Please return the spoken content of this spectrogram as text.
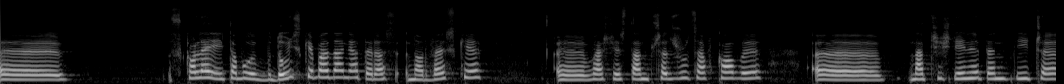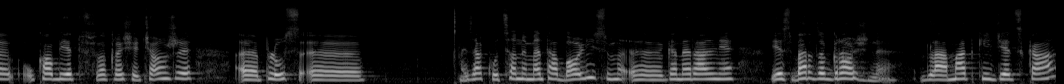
Y, Z kolei to były duńskie badania, teraz norweskie, właśnie stan przedrzucawkowy, nadciśnienie tętnicze u kobiet w okresie ciąży y, plus y, zakłócony metabolizm y, generalnie jest bardzo groźny dla matki i dziecka,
